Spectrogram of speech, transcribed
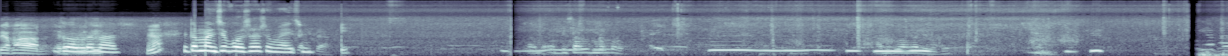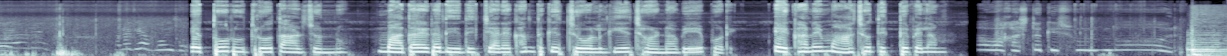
দিয়া জল দেখার। এটা মানুষে বসার সময় আছে এত রুদ্র তার জন্য। মাথায় এটা দিয়ে দিচ্ছে আর এখান থেকে জল গিয়ে ঝর্ণা বেয়ে পড়ে। এখানে মাছও দেখতে পেলাম। আকাশটা কি সুন্দর।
